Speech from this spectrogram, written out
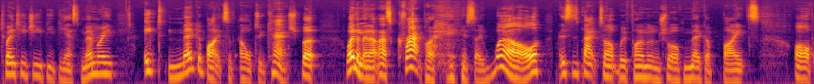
20 Gbps memory, 8 megabytes of L2 cache, but wait a minute, that's crap, I hear you say. Well, this is backed up with 512 megabytes of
